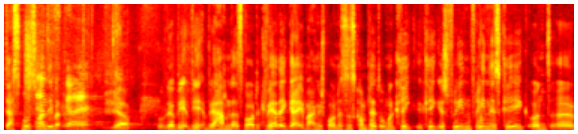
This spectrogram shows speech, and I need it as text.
das muss man Das sich... ist geil. Ja. Wir, wir, wir haben das Wort Querdenker eben angesprochen. Das ist komplett um Krieg. Krieg ist Frieden, Frieden ist Krieg. Und äh,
